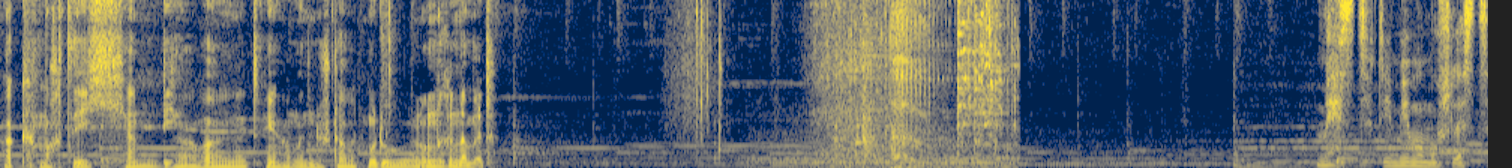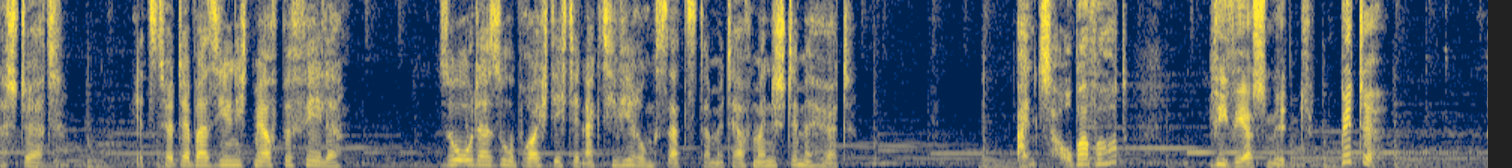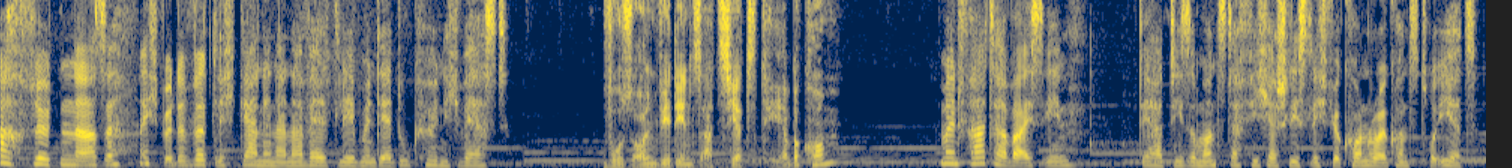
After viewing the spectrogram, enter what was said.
Hack macht sich an die Arbeit. Wir haben ein Startmodul und rennen damit. Die Memomuschel ist zerstört. Jetzt hört der Basil nicht mehr auf Befehle. So oder so bräuchte ich den Aktivierungssatz, damit er auf meine Stimme hört. Ein Zauberwort? Wie wär's mit Bitte? Ach, Flötennase, ich würde wirklich gerne in einer Welt leben, in der du König wärst. Wo sollen wir den Satz jetzt herbekommen? Mein Vater weiß ihn. Der hat diese Monsterviecher schließlich für Conroy konstruiert.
